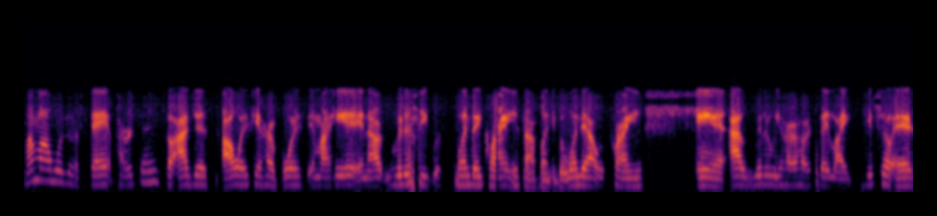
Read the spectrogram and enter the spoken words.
my mom wasn't a sad person, so I just always hear her voice in my head, and I literally was one day crying. It's not funny, but one day I was crying, and I literally heard her say like, "Get your ass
